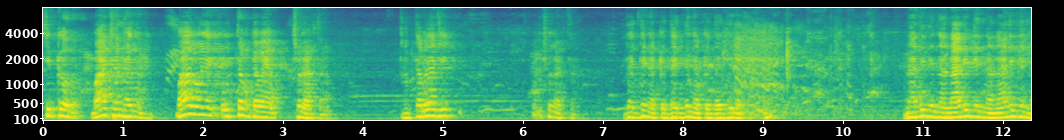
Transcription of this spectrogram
ಚಿಕ್ಕವನು ಭಾಳ ಚಂದ ಹೇಳ್ತಾನೆ ಭಾಳ ಒಳ್ಳೆ ಉತ್ತಮ ಗವಾಯ ಚಲೋ ಹೇಳ್ತಾನೆ ನಮ್ಮ ತಬರಾಜಿ ಚಲೋ ಹೇಳ್ತಾನೆ ದದ್ದಿನಕ್ಕ ದದ್ದಿನಕ್ಕ ದದ್ದಿನಕ್ಕ ನಾದಿದಿನ್ನ ನಾದಿದಿನ್ನ ನಾದಿದಿನ್ನ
